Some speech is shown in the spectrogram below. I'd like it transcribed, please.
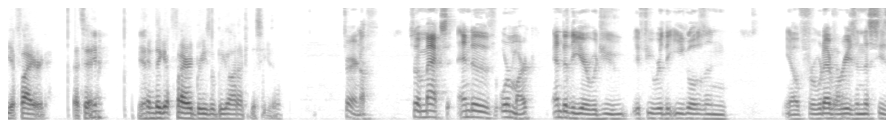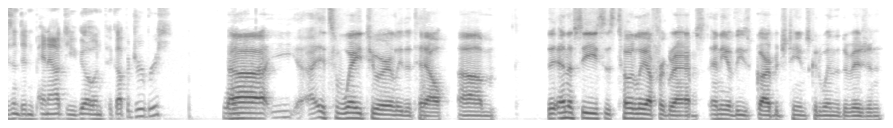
get fired. That's it. Yeah, yeah. And if they get fired, Brees will be gone after the season. Fair enough. So Max, end of or Mark, end of the year, would you, if you were the Eagles and you know for whatever Yeah. reason this season didn't pan out, do you go and pick up a Drew Brees? No. Uh, it's way too early to tell. Um, the NFC East is totally up for grabs. Any of these garbage teams could win the division,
